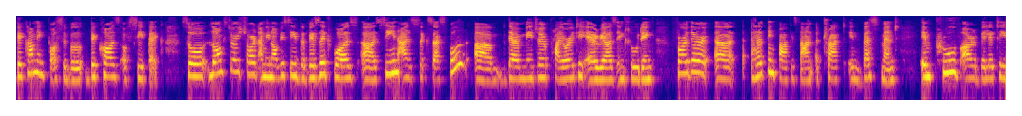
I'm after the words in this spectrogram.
becoming possible because of CPEC. So long story short, I mean, obviously the visit was uh, seen as successful. Um, there are major priority areas, including further uh, helping Pakistan attract investment, improve our ability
